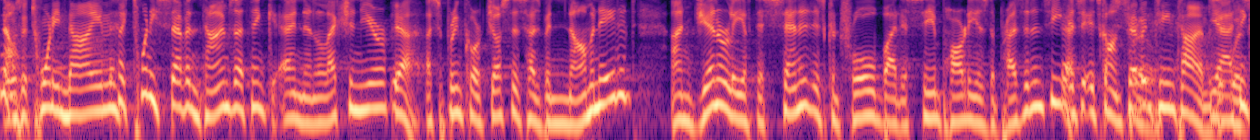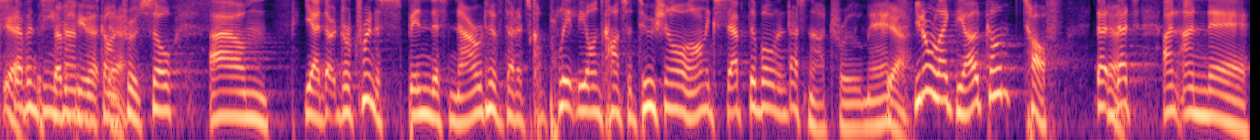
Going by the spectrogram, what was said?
No. was it 29 Like 27 times, I think, in an election year, Yeah. a Supreme Court justice has been nominated. And generally, if the Senate is controlled by the same party as the presidency, it's, it's gone through. 17 times Yeah, I was- think yeah, 17, 17, times it's gone yeah. through. So, um, yeah, they're, they're trying to spin this narrative that it's completely unconstitutional and unacceptable, and that's not true, man. Yeah. You don't like the outcome? Tough. That Yeah. that's and and uh,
